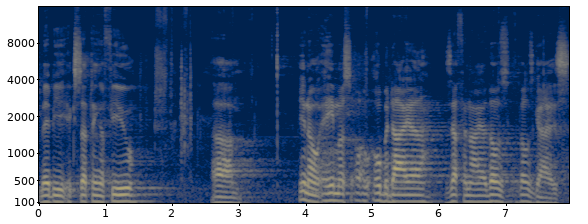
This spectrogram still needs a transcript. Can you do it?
maybe excepting a few. Um, you know, Amos, Obadiah, Zephaniah, those, those guys.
